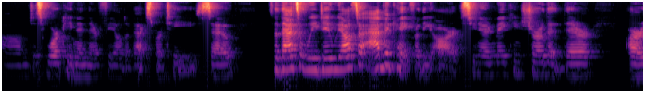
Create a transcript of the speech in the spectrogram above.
um, just working in their field of expertise so so that's what we do. We also advocate for the arts, you know, making sure that there are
